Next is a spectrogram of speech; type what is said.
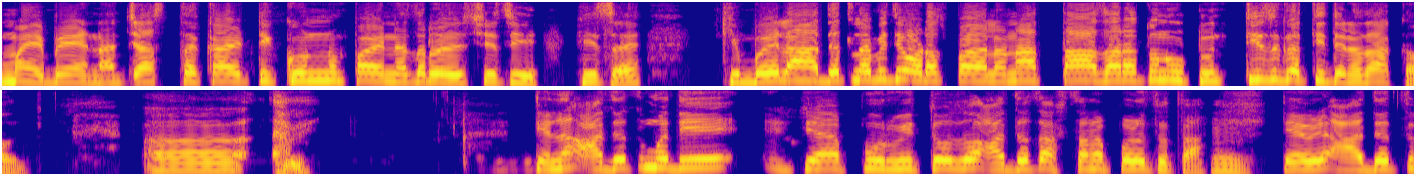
माहिबे आहे ना जास्त काय टिकून पळण्याचं रहस्यच ही- हीच आहे की बैल आदतला बी तेवढाच पळाला ना आता आजारातून उठून तीच गती त्याने दाखवली. अं, त्यानं आदतमध्ये त्या पूर्वी तो जो आदत असताना पळत होता. त्यावेळी आदत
